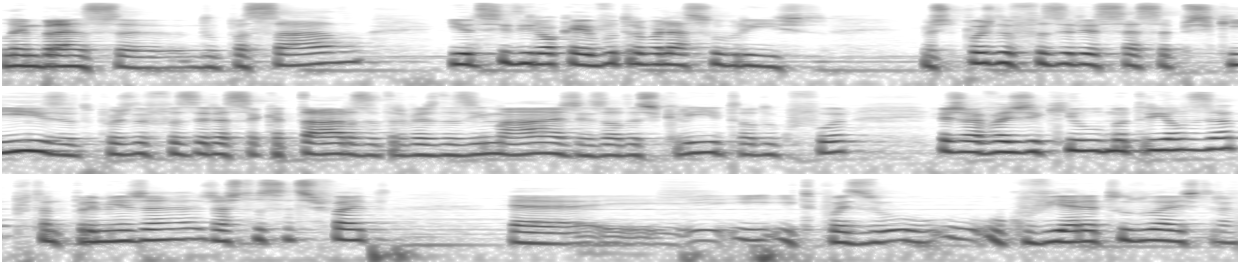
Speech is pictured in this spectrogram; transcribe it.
lembrança do passado e eu decidir, ok, eu vou trabalhar sobre isto. Mas depois de eu fazer esse, essa pesquisa, depois de eu fazer essa catarse através das imagens ou da escrita ou do que for, eu já vejo aquilo materializado, portanto, para mim já, já estou satisfeito. É, e, e, depois o, o, que vier é tudo extra.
